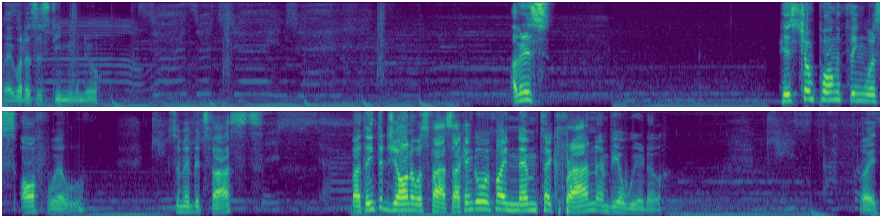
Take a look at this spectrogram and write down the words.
Wait, what does this team even do? I mean, it's... His Chompong thing was off-will, so maybe it's fast. But I think the Gianna was fast, so I can go with my Nemtech Fran and be a weirdo. Wait,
